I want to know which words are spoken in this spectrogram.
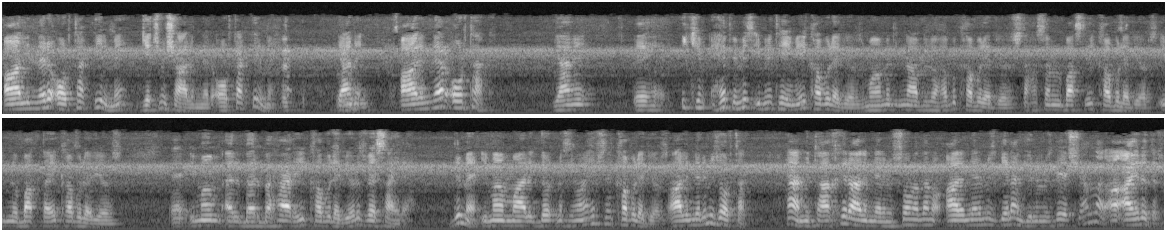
alimleri ortak değil mi? Geçmiş alimleri ortak değil mi? Yani alimler ortak. Yani e, iki, hepimiz İbn Teymiye'yi kabul ediyoruz. Muhammed İbn Abdülvahhab'ı kabul ediyoruz. İşte Hasan-ül Basri'yi kabul ediyoruz. İbn Battah'ı kabul ediyoruz. E, İmam el-Berbehari'yi kabul ediyoruz vesaire. Değil mi? İmam Malik, dört mezhep imamı hepsini kabul ediyoruz. Alimlerimiz ortak. Ha müteahhir alimlerimiz, sonradan alimlerimiz gelen günümüzde yaşayanlar ayrıdır.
